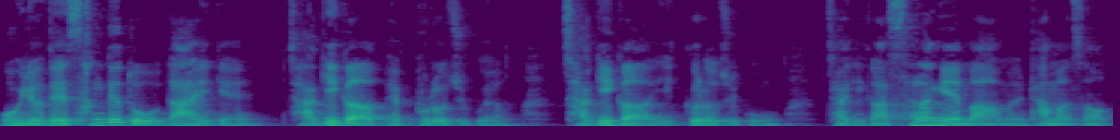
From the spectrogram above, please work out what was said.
오히려 내 상대도 나에게 자기가 베풀어 주고요. 자기가 이끌어 주고 자기가 사랑의 마음을 담아서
